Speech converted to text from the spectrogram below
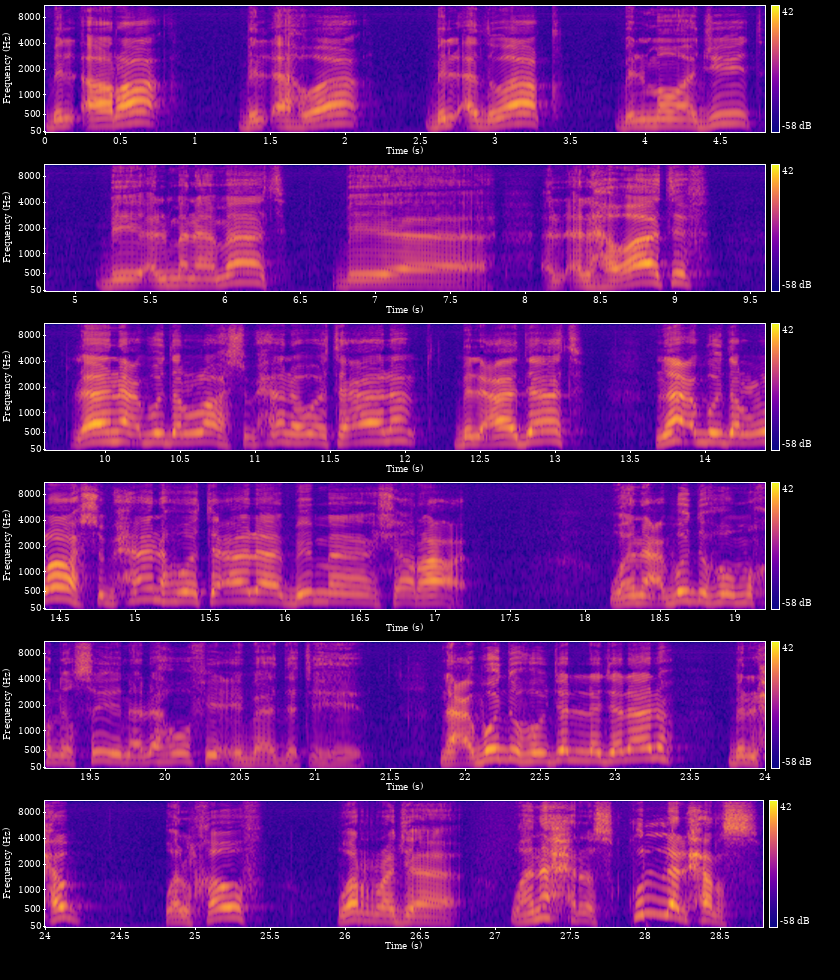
بالآراء بالأهواء بالأذواق بالمواجيد بالمنامات بالهواتف. لا نعبد الله سبحانه وتعالى بالعادات. نعبد الله سبحانه وتعالى بما شرع ونعبده مخلصين له في عبادته. نعبده جل جلاله بالحب والخوف والرجاء. ونحرص كل الحرص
